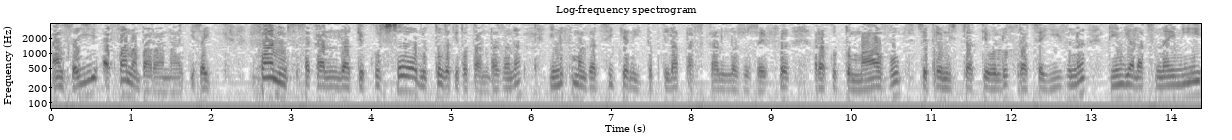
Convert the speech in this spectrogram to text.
an'izay fanambarana izay. Fa ny misasakalina teo kosa no tonga teto an-tanindrazana, i Nofomangatsiaka, ny Tompokolahy Pascal Joseph Rakotomavo, izay praiminisitra teo aloha raha tsiahivina dia ny alatsinainy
